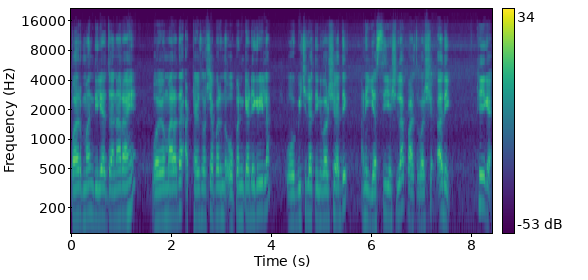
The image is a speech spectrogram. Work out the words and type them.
पर मंथ दिल्या जाणार आहे. वयोमर्यादा अठ्ठावीस वर्षापर्यंत ओपन कॅटेगरीला ओ बी सीला तीन वर्ष अधिक आणि एस सी एस सीला पाच वर्ष अधिक. ठीक आहे?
